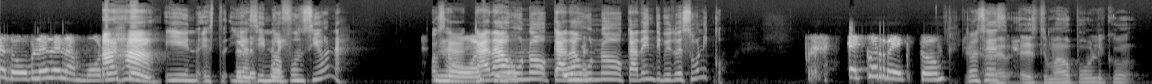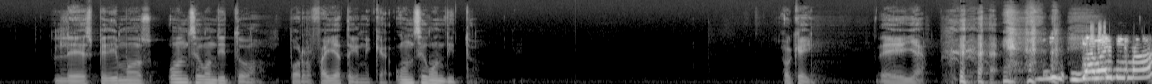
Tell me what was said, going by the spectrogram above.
la doble de la morra ajá, y, así no funciona. O sea, No, cada no uno, cada uno, cada individuo es único. que. Es correcto. Entonces- A ver, estimado público, les pedimos un segundito por falla técnica. Un segundito. Ok. eh, ya. ¿Ya volvimos?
